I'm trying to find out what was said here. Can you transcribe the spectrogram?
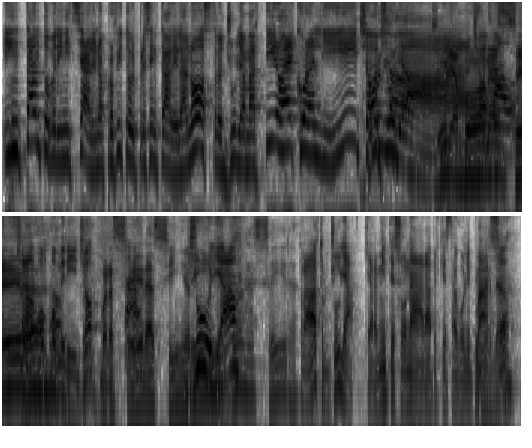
intanto per iniziare, ne approfitto per presentare la nostra Giulia Martino, eccola lì. Ciao Giulia. Giulia. Giulia, Ciao, buonasera. Ciao, buon pomeriggio. Buonasera, signorina. Giulia? Buonasera. Tra l'altro, Giulia chiaramente sonara perché sta con le plus. Guarda,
